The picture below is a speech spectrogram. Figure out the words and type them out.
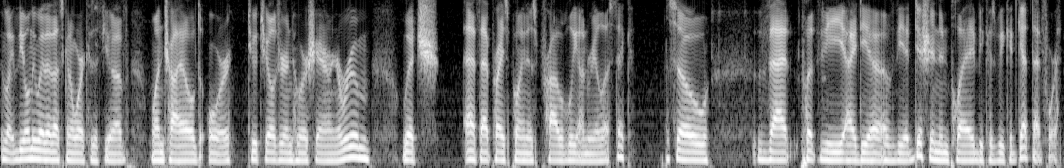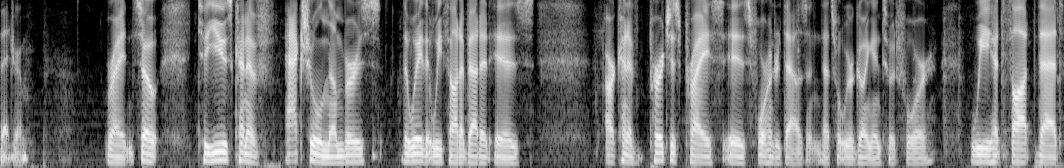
like the only way that that's going to work is if you have one child or two children who are sharing a room, which at that price point is probably unrealistic. So that put the idea of the addition in play because we could get that fourth bedroom. Right. So to use kind of actual numbers, the way that we thought about it is our kind of purchase price is 400,000. That's what we were going into it for. We had thought that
